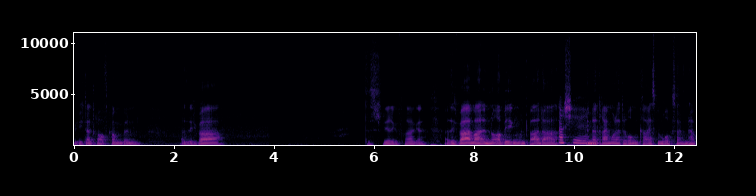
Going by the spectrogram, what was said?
wie ich da drauf gekommen bin. Also ich war. Das ist eine schwierige Frage. Also ich war mal in Norwegen und war da, Oh, bin da drei Monate rumgereist mit dem Rucksack und habe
